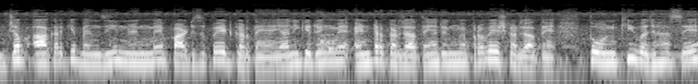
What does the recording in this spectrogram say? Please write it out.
जब आकर के बेंजीन रिंग में पार्टिसिपेट करते हैं, यानी कि रिंग में एंटर कर जाते हैं रिंग में प्रवेश कर जाते हैं तो उनकी वजह से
